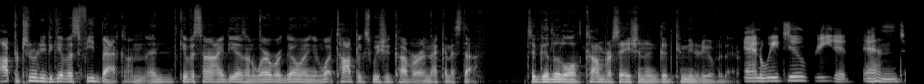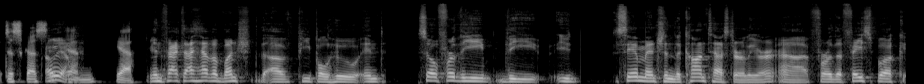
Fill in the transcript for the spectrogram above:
opportunity to give us feedback on and give us some ideas on where we're going and what topics we should cover and that kind of stuff. It's a good little conversation and good community over there. and we do read it and discuss it Oh, yeah. and yeah In fact, I have a bunch of people who, and so for the the you, Sam mentioned the contest earlier uh, for the Facebook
